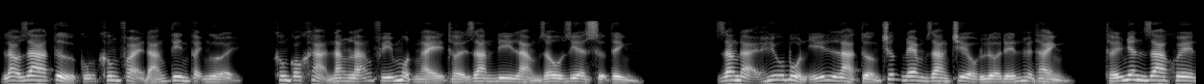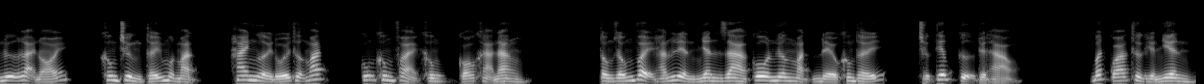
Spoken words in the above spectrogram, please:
Lão gia tử cũng không phải đáng tin cậy người, không có khả năng lãng phí một ngày thời gian đi làm dâu ria sự tình. Giang Đại Hữu bổn ý là tưởng trước đem Giang Triều lừa đến huyện thành, thấy nhân gia khuê nữ lại nói, không chừng thấy một mặt, hai người đối thượng mắt, cũng không phải không có khả năng. Tổng giống vậy hắn liền nhân gia cô nương mặt đều không thấy, trực tiếp cự tuyệt hảo. Bất quá thực hiển nhiên,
